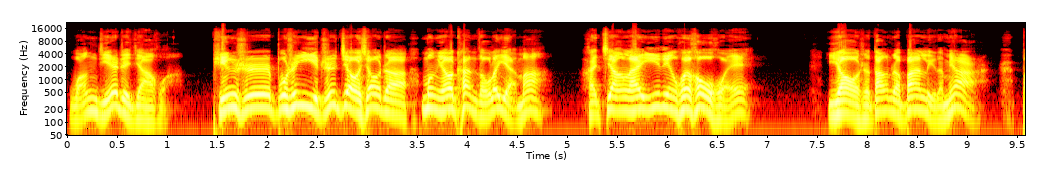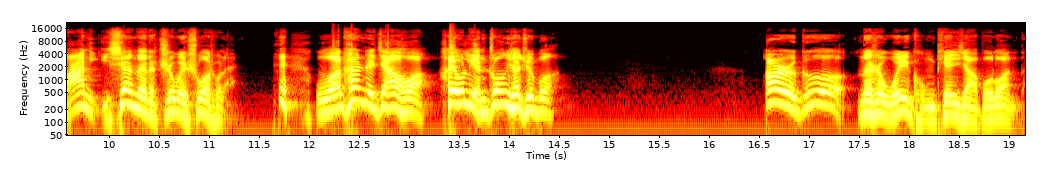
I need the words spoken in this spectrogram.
王杰这家伙平时不是一直叫嚣着孟瑶看走了眼吗？还将来一定会后悔。要是当着班里的面把你现在的职位说出来，哼，我看这家伙还有脸装下去不？二哥那是唯恐天下不乱的，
